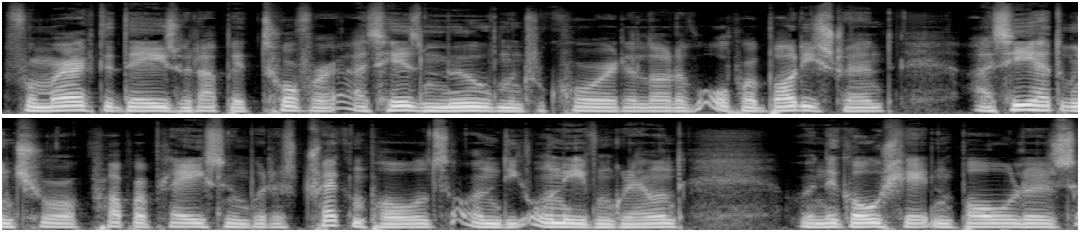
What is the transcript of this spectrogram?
for Mark the days were that bit tougher as his movement required a lot of upper body strength as he had to ensure proper placement with his trekking poles on the uneven ground when negotiating boulders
